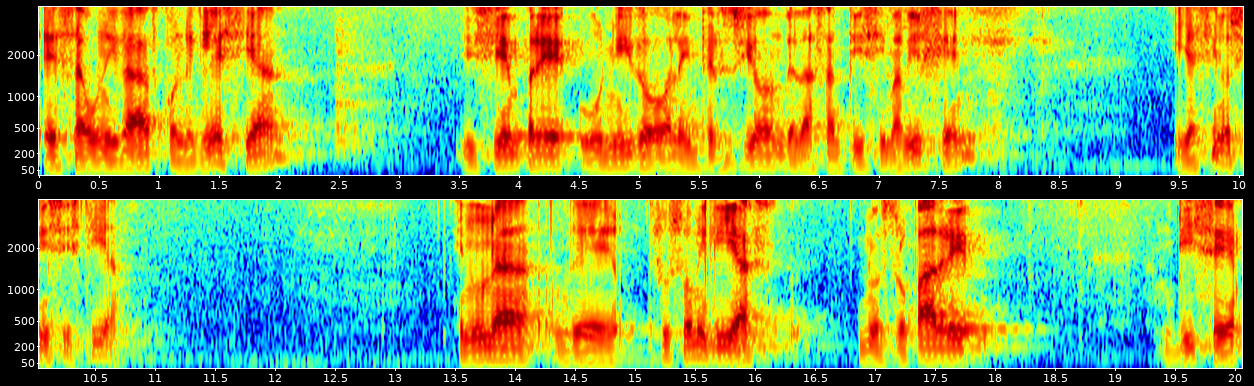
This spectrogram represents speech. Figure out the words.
esa unidad con la Iglesia y siempre unido a la intercesión de la Santísima Virgen. Y así nos insistía. En una de sus homilías, nuestro Padre dice,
